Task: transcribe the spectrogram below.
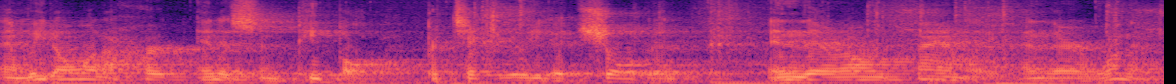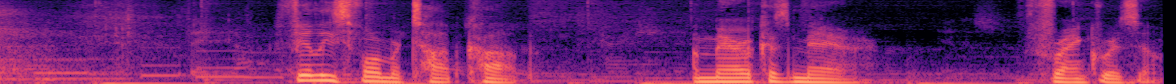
and we don't want to hurt innocent people, particularly the children in their own family and their women. Philly's former top cop, America's mayor, Frank Rizzo.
